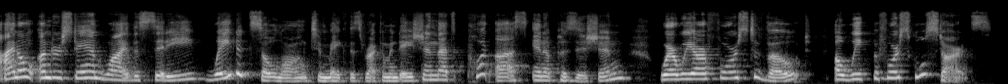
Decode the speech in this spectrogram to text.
I don't understand why the city waited so long to make this recommendation that's put us in a position where we are forced to vote a week before school starts.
